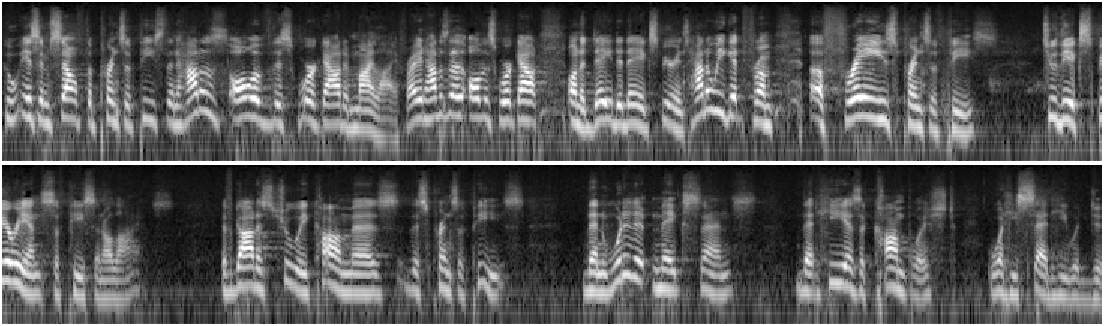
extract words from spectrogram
who is himself the Prince of Peace, then how does all of this work out in my life, right? How does that, all this work out on a day to day experience? How do we get from a phrase, Prince of Peace, to the experience of peace in our lives. If God has truly come as this Prince of Peace, then wouldn't it make sense that he has accomplished what he said he would do?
